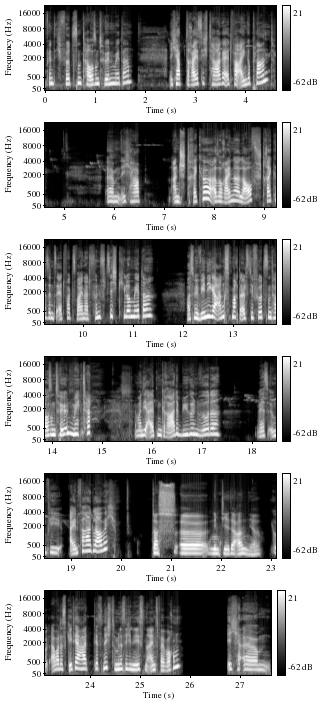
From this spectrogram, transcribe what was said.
finde ich, 14.000 Höhenmeter. Ich habe 30 Tage etwa eingeplant. Ähm, ich habe an Strecke, also reine Laufstrecke sind es etwa 250 Kilometer, was mir weniger Angst macht als die 14.000 Höhenmeter. Wenn man die Alpen gerade bügeln würde, wäre es irgendwie einfacher, glaube ich. Das äh, nimmt jeder an, ja. Gut, aber das geht ja halt jetzt nicht, zumindest nicht in den nächsten ein, zwei Wochen. Ich ähm,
